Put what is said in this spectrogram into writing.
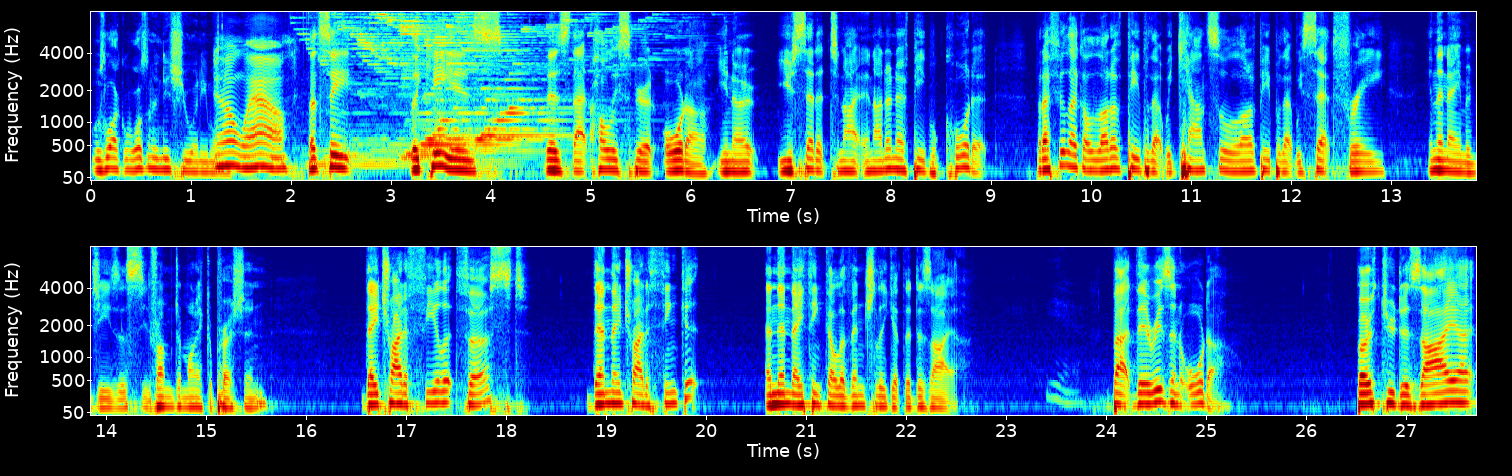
It was like it wasn't an issue anymore. Oh wow. But see, the key is there's that Holy Spirit order. You know, you said it tonight, and I don't know if people caught it, but I feel like a lot of people that we counsel, a lot of people that we set free in the name of Jesus from demonic oppression, they try to feel it first, then they try to think it, and then they think they'll eventually get the desire. Yeah. But there is an order, both to desire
